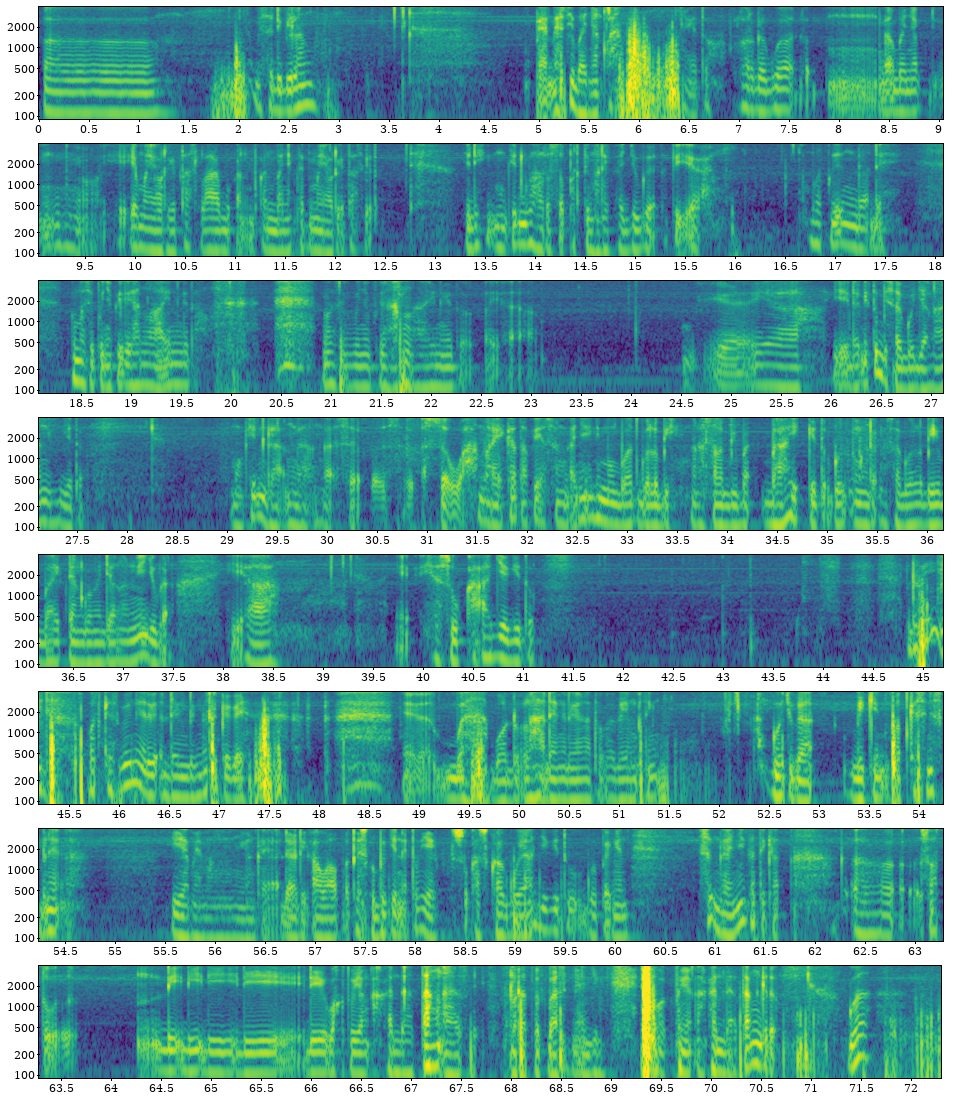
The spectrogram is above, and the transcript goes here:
e, bisa dibilang PNS sih banyak lah gitu. Keluarga gue mm, nggak mm, banyak ya mayoritas lah bukan bukan banyak tapi mayoritas gitu. Jadi mungkin gue harus seperti mereka juga tapi ya buat gue enggak deh. Gue masih punya pilihan lain gitu masih punya pilihan lain gitu. Ya ya ya, ya dan itu bisa gue jalani gitu. Mungkin nggak nggak nggak se, se, sewah mereka tapi ya seenggaknya ini membuat gue lebih ngerasa lebih baik gitu. Gue ngerasa gue lebih baik dan gue ngejalaninnya juga ya, ya ya suka aja gitu. Aduh ini podcast gue ini ada, ada yang denger kagak ya? ya bodoh lah ada yang denger atau kagak. Yang penting gue juga bikin podcast ini sebenarnya iya memang yang kayak dari awal podcast gue bikin itu ya suka-suka gue aja gitu. Gue pengen seenggaknya ketika uh, suatu di di di di di waktu yang akan datang asik berat buat bahasanya anjing. Di waktu yang akan datang gitu gue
